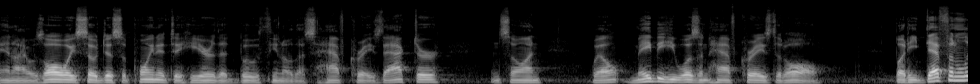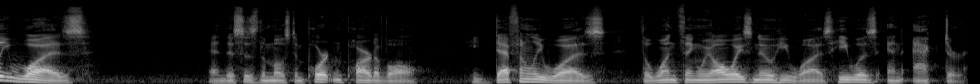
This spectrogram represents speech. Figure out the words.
And I was always so disappointed to hear that Booth, you know, that's a half crazed actor and so on. Well, maybe he wasn't half crazed at all, but he definitely was, and this is the most important part of all, he definitely was the one thing we always knew he was he was an actor.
